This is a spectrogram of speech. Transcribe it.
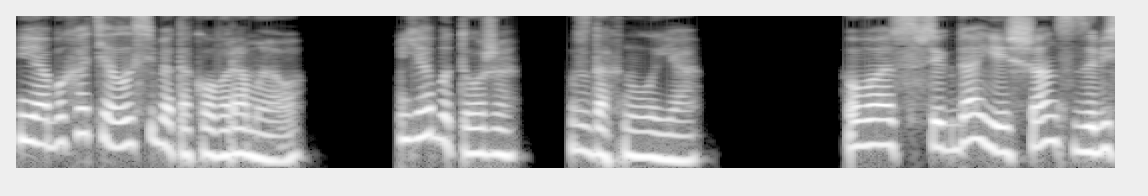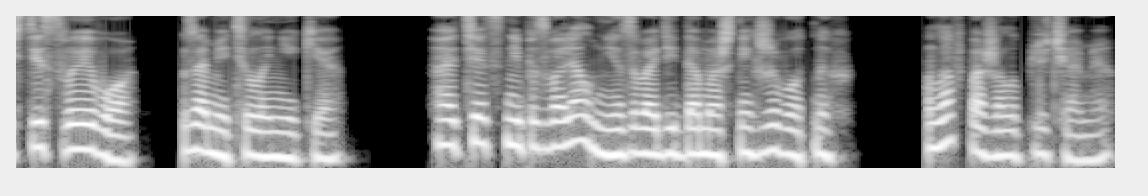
«Я бы хотела себя такого Ромео». «Я бы тоже», — вздохнула я. «У вас всегда есть шанс завести своего», — заметила Ники. «Отец не позволял мне заводить домашних животных». Лав пожала плечами.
